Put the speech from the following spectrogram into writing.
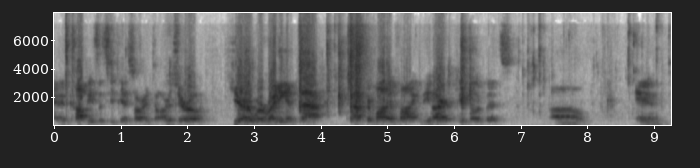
and it copies the CPSR into R0. Here, we're writing it back after modifying the IRQ mode bits. Um, and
